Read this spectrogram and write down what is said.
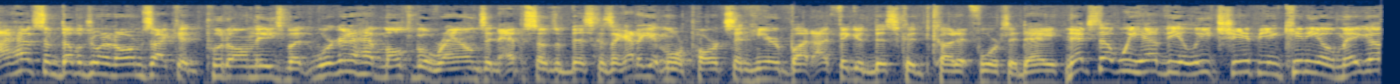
I have some double jointed arms I could put on these, but we're going to have multiple rounds and episodes of this because I got to get more parts works in here, but I figured this could cut it for today. Next up, we have the Elite Champion Kenny Omega.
